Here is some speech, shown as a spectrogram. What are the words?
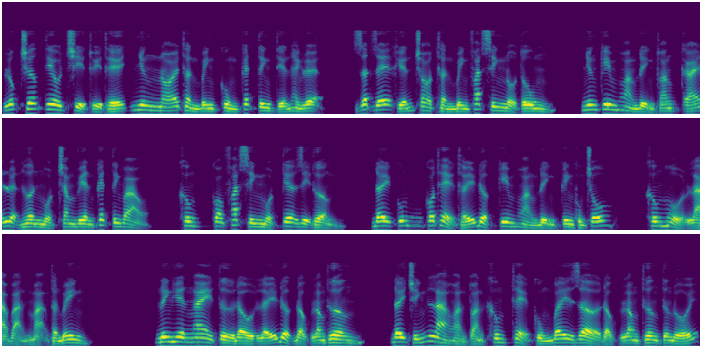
Lúc trước tiêu chỉ thủy thế nhưng nói thần binh cùng kết tinh tiến hành luyện, rất dễ khiến cho thần binh phát sinh nổ tung, nhưng kim hoàng đỉnh thoáng cái luyện hơn 100 viên kết tinh vào, không có phát sinh một tia dị thường, đây cũng có thể thấy được kim hoàng đỉnh kinh khủng chỗ, không hổ là bản mạng thần binh. Ninh Hiên ngay từ đầu lấy được độc long thương, đây chính là hoàn toàn không thể cùng bây giờ độc long thương tương đối,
